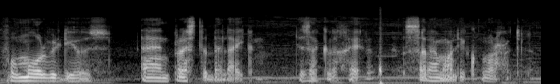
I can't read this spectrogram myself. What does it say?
for more videos and press the bell icon. Jazakallah khair. Assalamu alaikum rahmatullah.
